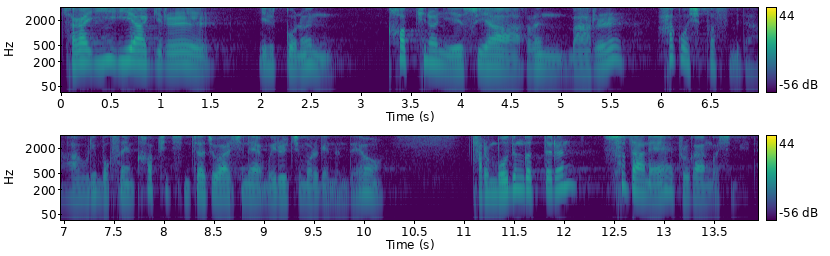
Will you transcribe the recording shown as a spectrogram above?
제가 이 이야기를 읽고는 커피는 예수야라는 말을 하고 싶었습니다. 아, 우리 목사님 커피 진짜 좋아하시네. 뭐 이럴지 모르겠는데요. 다른 모든 것들은 수단에 불과한 것입니다.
